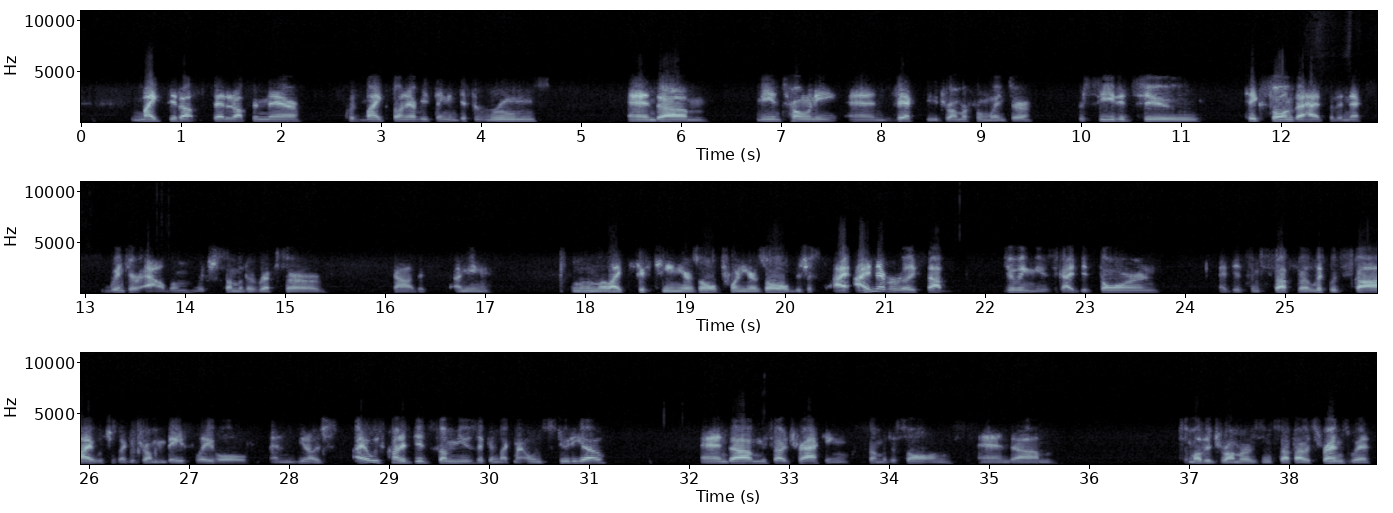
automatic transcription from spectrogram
mic'd it up, set it up in there, put mics on everything in different rooms. And um, me and Tony and Vic, the drummer from Winter, proceeded to take songs I had for the next Winter album, which some of the riffs are, God, I mean, some of them are like 15 years old, 20 years old. They just, I, I never really stopped doing music. I did Thorn. I did some stuff for Liquid Sky, which is like a drum and bass label. And, you know, just, I always kind of did some music in like my own studio. And um, we started tracking some of the songs and um, some other drummers and stuff I was friends with.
